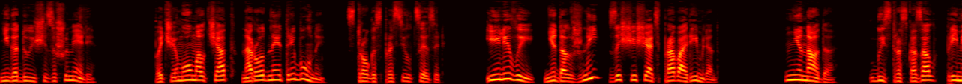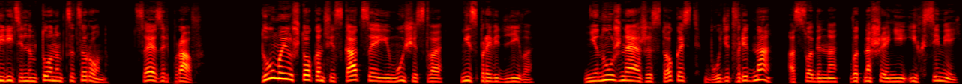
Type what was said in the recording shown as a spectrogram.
негодующе зашумели. «Почему молчат народные трибуны?» — строго спросил Цезарь. «Или вы не должны защищать права римлян?» «Не надо», — быстро сказал примирительным тоном Цицерон. «Цезарь прав. Думаю, что конфискация имущества несправедлива. Ненужная жестокость будет вредна, особенно в отношении их семей».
